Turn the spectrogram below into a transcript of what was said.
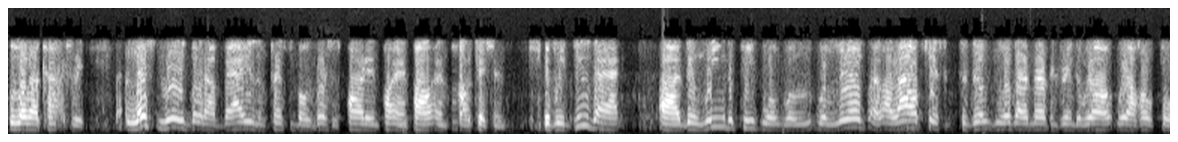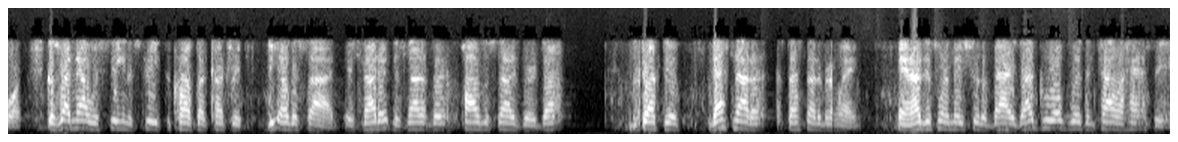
who love our country. Let's really vote our values and principles versus party and, and, and politicians. If we do that, uh, then we, the people, will, will live, allow kids to live that American dream that we all, we all hope for. Because right now we're seeing in the streets across our country the other side. It's not a, it's not a very positive side. It's very destructive. That's not a, that's not a good way. And I just want to make sure the values I grew up with in Tallahassee,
